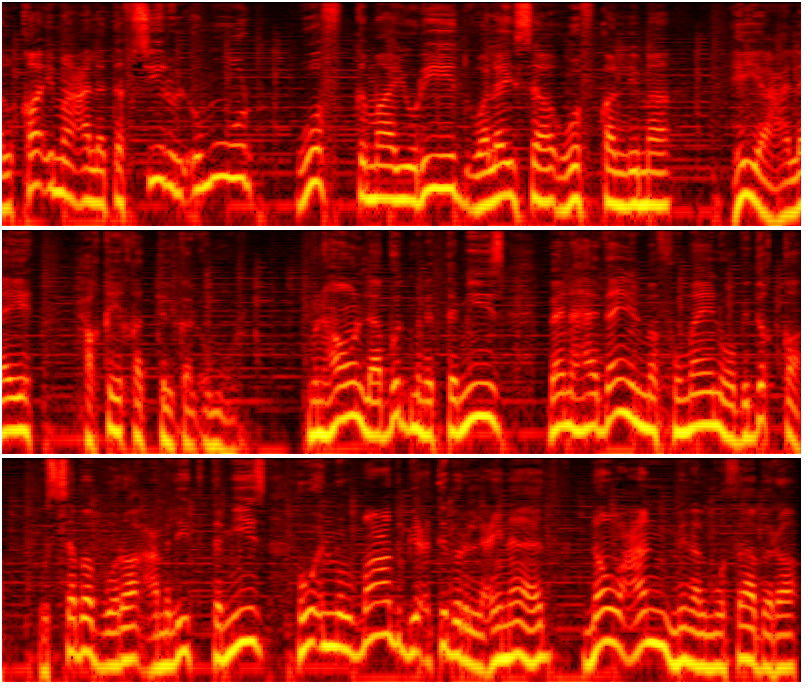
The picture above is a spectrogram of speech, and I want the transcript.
القائمة على تفسير الأمور وفق ما يريد وليس وفقا لما هي عليه حقيقة تلك الأمور. من هون لابد من التمييز بين هذين المفهومين وبدقة والسبب وراء عملية التمييز هو أن البعض بيعتبر العناد نوعا من المثابرة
